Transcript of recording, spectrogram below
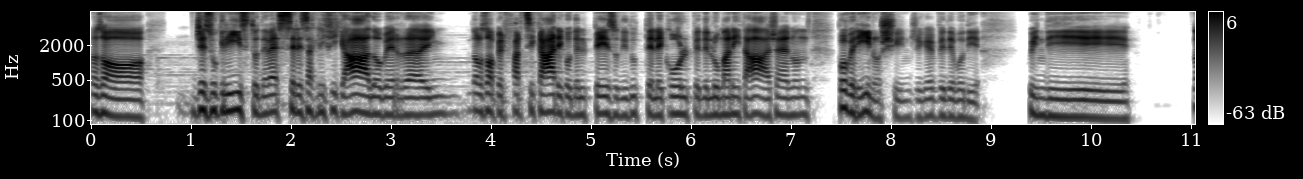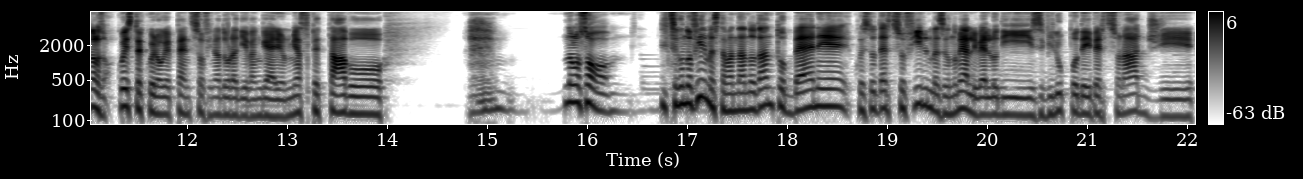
non so, Gesù Cristo deve essere sacrificato per, non lo so, per farsi carico del peso di tutte le colpe dell'umanità, cioè, non... poverino Shinji, che vedevo dire. Quindi, non lo so, questo è quello che penso fino ad ora di Evangelion. Mi aspettavo, ehm, non lo so, il secondo film stava andando tanto bene, questo terzo film, secondo me, a livello di sviluppo dei personaggi,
